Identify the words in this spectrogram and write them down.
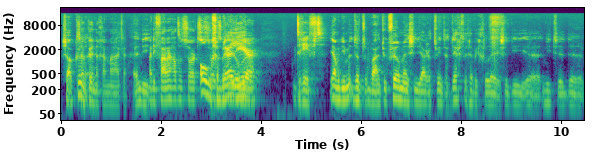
zou kunnen. zou kunnen gaan maken. En die- Maar die vader had een soort, Ongebreidelde- soort leerdrift. Ja, maar die, dat waren natuurlijk veel mensen in de jaren 20, 30, heb ik gelezen, die eh, niet de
